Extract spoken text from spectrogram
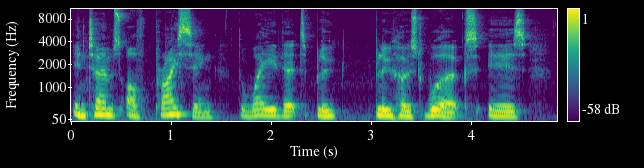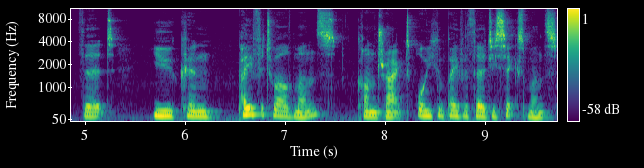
In terms of pricing, the way that Blue, Bluehost works is that you can pay for 12 months contract or you can pay for 36 months.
